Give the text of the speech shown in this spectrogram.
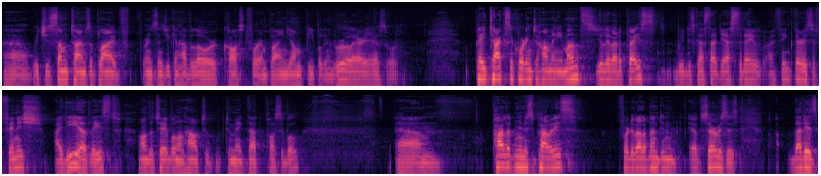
uh, which is sometimes applied. For instance, you can have a lower cost for employing young people in rural areas, or pay tax according to how many months you live at a place. We discussed that yesterday. I think there is a Finnish idea, at least, on the table on how to, to make that possible. Um, pilot municipalities for development in, of services. That is,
